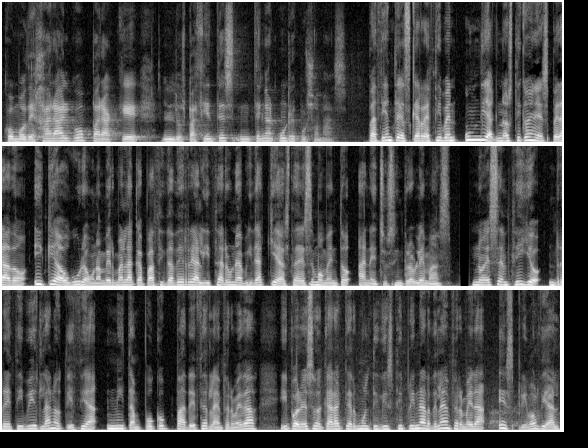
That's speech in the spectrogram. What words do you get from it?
como dejar algo para que los pacientes tengan un recurso más. Pacientes que reciben un diagnóstico inesperado y que augura una merma en la capacidad de realizar una vida que hasta ese momento han hecho sin problemas. No es sencillo recibir la noticia ni tampoco padecer la enfermedad y por eso el carácter multidisciplinar de la enfermera es primordial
